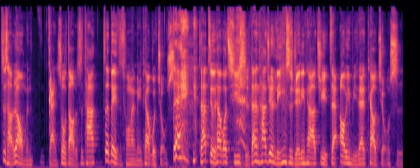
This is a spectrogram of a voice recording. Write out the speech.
至少让我们。感受到的是，他这辈子从来没跳过九十，对，他只有跳过七十，但是他却临时决定他要去在奥运比赛跳九十，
